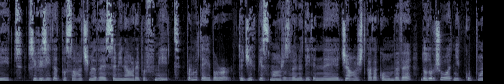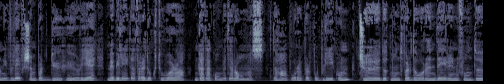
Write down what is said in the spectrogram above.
ditë, si vizita të posaçme dhe seminare për fëmijët. Për më tepër, të gjithë pjesëmarrësve në ditën e 6 të katakombeve do t'u lëshohet një kupon i vlefshëm për dy hyrje me bileta të reduktuara në katakombet e Romës, të hapura për publikun, që do të mund të përdoren deri në fund të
